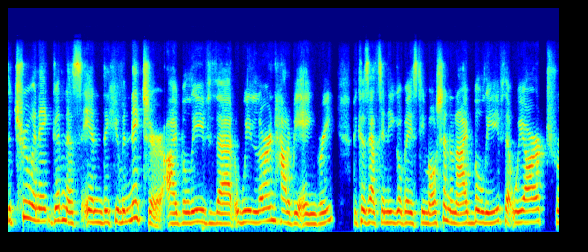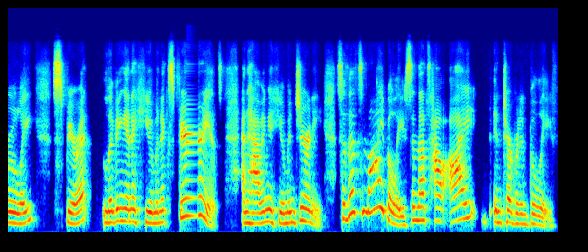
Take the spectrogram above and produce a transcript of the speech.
the true innate goodness in the human nature. I believe that we learn how to be angry because that's an ego based emotion. And I believe that we are truly spirit living in a human experience and having a human journey. So that's my beliefs, and that's how I interpreted belief.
